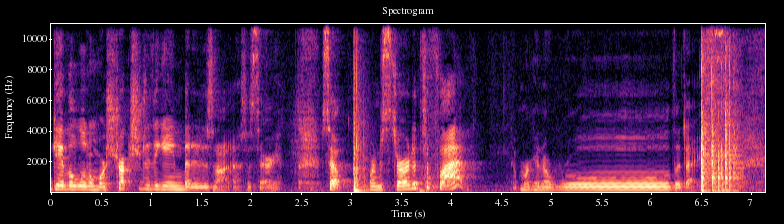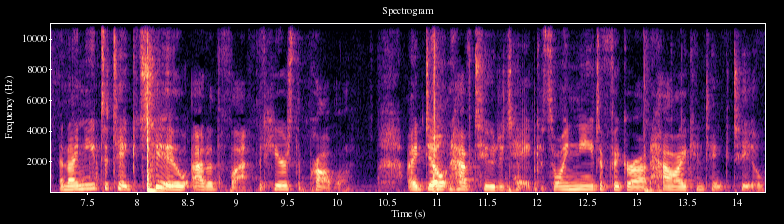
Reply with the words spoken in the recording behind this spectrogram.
give a little more structure to the game, but it is not necessary. So we're gonna start at the flat, and we're gonna roll the dice. And I need to take two out of the flat, but here's the problem. I don't have two to take, so I need to figure out how I can take two.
